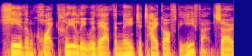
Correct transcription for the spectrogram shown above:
hear them quite clearly without the need to take off the earphone so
